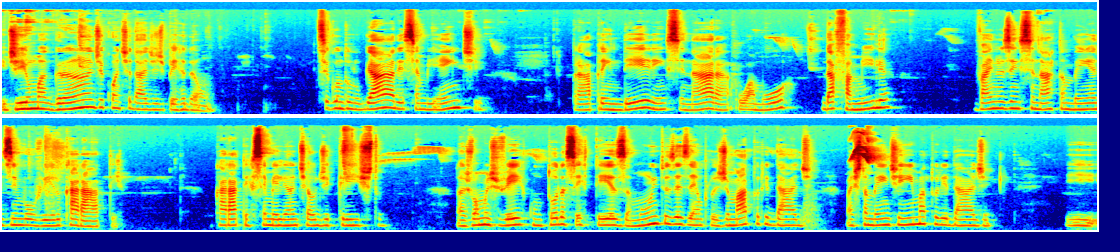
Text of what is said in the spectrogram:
e de uma grande quantidade de perdão. Segundo lugar, esse ambiente para aprender e ensinar a, o amor da família vai nos ensinar também a desenvolver o caráter caráter semelhante ao de Cristo. Nós vamos ver com toda certeza muitos exemplos de maturidade, mas também de imaturidade, e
